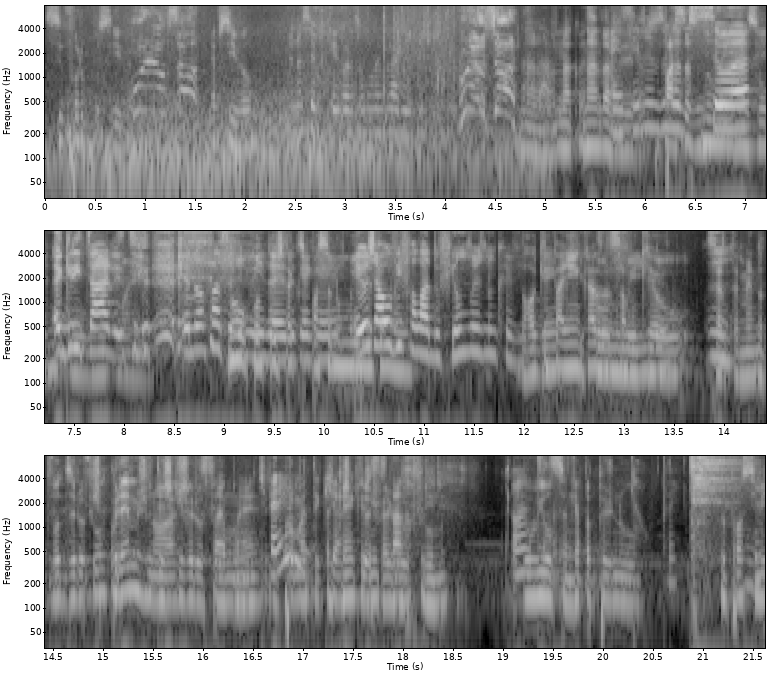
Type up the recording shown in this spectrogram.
Se for possível. Wilson! É possível. Eu não sei porque agora estou-me a lembrar disso. Wilson! Não, nada, nada a ver. É sempre uma pessoa a gritar. eu não faço não, a mínima é ideia. É que que é que é. Eu já ouvi falar do filme, mas nunca vi. De alguém está aí em casa sabe o que é o. Hum. Certamente não te vou dizer o filme. Esperemos nós que ver o filme. É? Prometo aqui quem é que está a referir. Ah, o então. Wilson. Que é para depois no. Não, No próximo,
